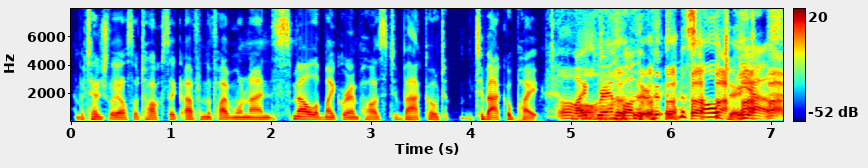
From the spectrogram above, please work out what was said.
And potentially also toxic uh, from the 519 the smell of my grandpa's tobacco t- tobacco pipe. My Oh. grandfather nostalgic. Yeah.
